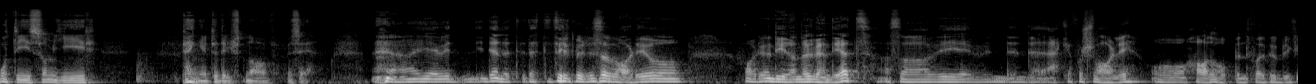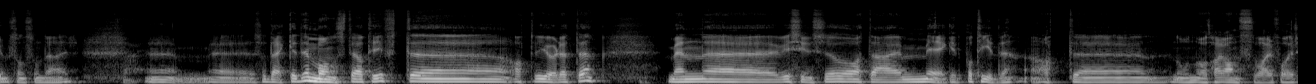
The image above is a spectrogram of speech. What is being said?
mot de som gir penger til driften av museet. Ja, I denne, dette tilfellet så var det jo var det jo en dyd av nødvendighet. Altså, vi, det er ikke forsvarlig å ha det åpent for publikum sånn som det er. Um, så det er ikke demonstrativt uh, at vi gjør dette. Men uh, vi syns jo at det er meget på tide at uh, noen nå tar ansvar for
